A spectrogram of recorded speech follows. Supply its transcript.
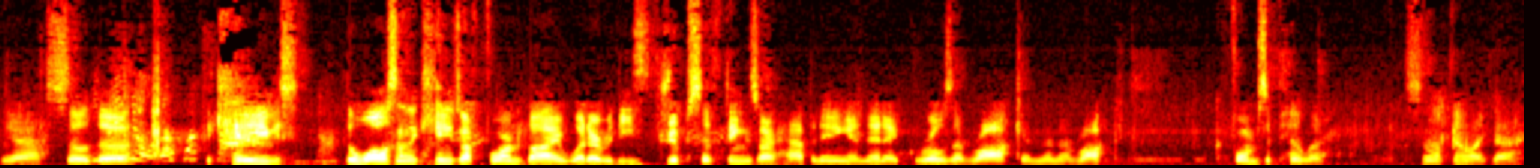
Yeah, so the the caves, the walls in the caves are formed by whatever these drips of things are happening, and then it grows a rock, and then the rock forms a pillar. Something like that.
